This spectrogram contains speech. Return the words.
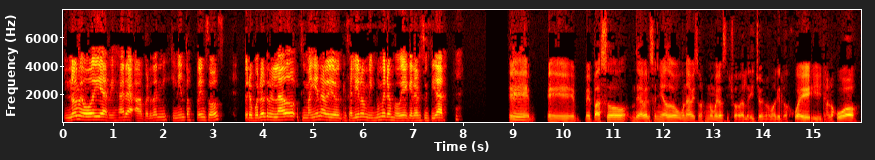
no me voy a arriesgar a, a perder mis 500 pesos, pero por otro lado, si mañana veo que salieron mis números, me voy a querer suicidar. Eh, eh, me pasó de haber soñado una vez unos números y yo haberle dicho a mi mamá que los juegue y no los jugó.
